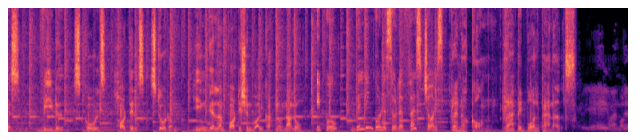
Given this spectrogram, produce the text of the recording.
எஸ் வீடு ஸ்கூல்ஸ் ஹோட்டல்ஸ் ஸ்டோர் ரூம் இங்கெல்லாம் பார்ட்டிஷன் வால் கட்டணும்னாலும். இப்போ பில்டிங் போனஸோட first choice Renocon Rapid Wall Panels. AI வந்து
